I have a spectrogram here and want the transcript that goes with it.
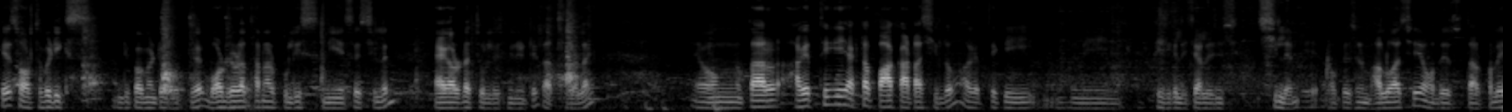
কেস অর্থোপেডিক্স ডিপার্টমেন্টে ভর্তি হয় বড়জোড়া থানার পুলিশ নিয়ে এসেছিলেন এগারোটা চল্লিশ মিনিটে রাত্রিবেলায়। এবং তার আগের থেকেই একটা পা কাটা ছিল, আগের থেকেই তিনি ফিজিক্যালি চ্যালেঞ্জ ছিলেন অপারেশন ভালো আছে আমাদের তার ফলে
